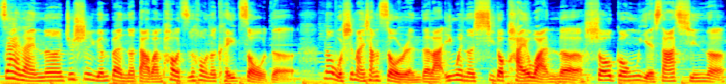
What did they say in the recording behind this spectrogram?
再来呢，就是原本呢打完炮之后呢可以走的，那我是蛮想走人的啦，因为呢戏都拍完了，收工也杀青了。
